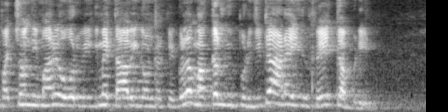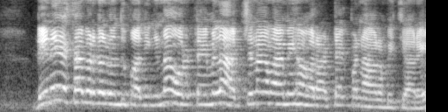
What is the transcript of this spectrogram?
பச்சோந்தி மாதிரி ஒவ்வொரு வீக்குமே தாவி கொண்டிருக்கக்குள்ள மக்களுக்கு புரிஞ்சுட்டு ஆனால் இது ஃபேக் அப்படின்னு தினேஷ் அவர்கள் வந்து பார்த்தீங்கன்னா ஒரு டைமில் அர்ச்சனா மேமையும் அவர் அட்டாக் பண்ண ஆரம்பித்தார்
